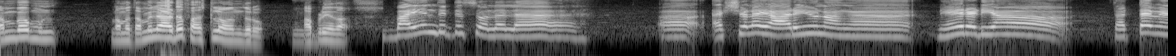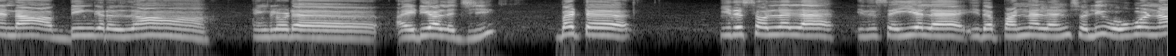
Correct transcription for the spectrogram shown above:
நம்ம முன் நம்ம தமிழ்நாடு ஃபர்ஸ்ட்ல வந்துடும் அப்படிதான். பயந்துட்டு சொல்லல. ஆக்சுவலா யாரையும் நாங்க நேரடியா தட்ட வேண்டாம் அப்படிங்கிறது தான் எங்களோட ஐடியாலஜி பட் இதை சொல்லல இது செய்யல இதை பண்ணலன்னு சொல்லி ஒவ்வொன்றா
